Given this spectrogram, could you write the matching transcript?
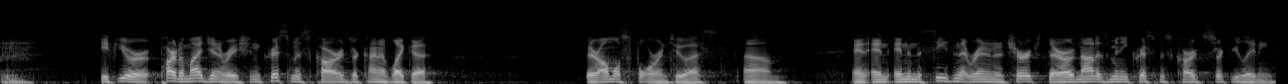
if you're part of my generation, Christmas cards are kind of like a, they're almost foreign to us. Um, and, and, and in the season that we're in in a church, there are not as many Christmas cards circulating.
